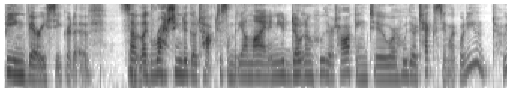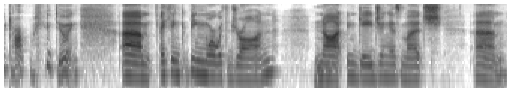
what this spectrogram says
being very secretive. Some like rushing to go talk to somebody online and you don't know who they're talking to or who they're texting. Like, what are you who talk what are you doing? Um, I think being more withdrawn, Mhm. not engaging as much, um,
